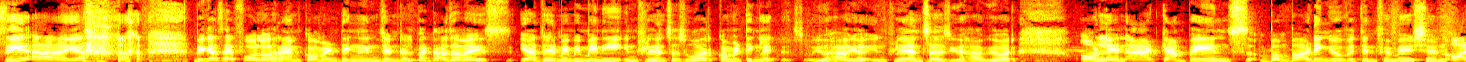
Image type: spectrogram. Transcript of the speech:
See, uh, yeah, because I follow her, I'm commenting in general, but otherwise, yeah, there may be many influencers who are commenting like this. So you have your influencers, you have your online ad campaigns bombarding you with information. Or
